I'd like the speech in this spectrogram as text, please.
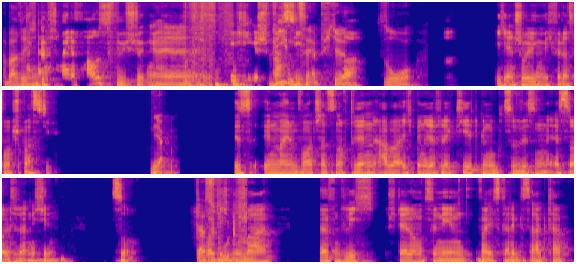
Aber richtig. Dann darfst du meine Faust frühstücken, Alter. Richtige Spasti. Wie ein Zäpfchen. So. so. Ich entschuldige mich für das Wort Spasti. Ja. Ist in meinem Wortschatz noch drin, aber ich bin reflektiert genug zu wissen, es sollte da nicht hin. So. Das wollte ich nur mal öffentlich Stellung zu nehmen, weil ich es gerade gesagt habe.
